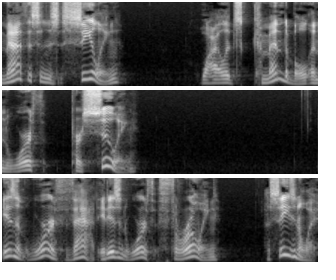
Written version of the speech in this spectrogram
Matheson's ceiling, while it's commendable and worth pursuing, isn't worth that. It isn't worth throwing a season away.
